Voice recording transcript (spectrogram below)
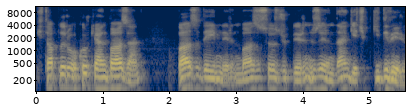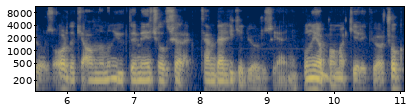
Kitapları okurken bazen bazı deyimlerin, bazı sözcüklerin üzerinden geçip gidiveriyoruz. Oradaki anlamını yüklemeye çalışarak tembellik ediyoruz yani. Bunu yapmamak gerekiyor. Çok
